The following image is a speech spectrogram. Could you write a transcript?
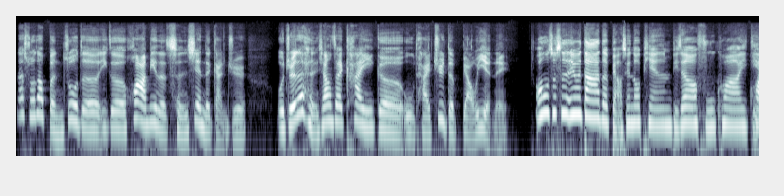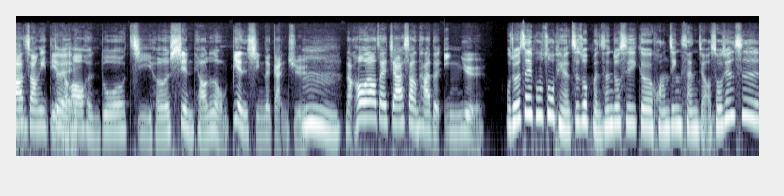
那说到本作的一个画面的呈现的感觉，我觉得很像在看一个舞台剧的表演呢。哦，就是因为大家的表现都偏比较浮夸一点、夸张一点，然后很多几何线条那种变形的感觉，嗯，然后要再加上他的音乐，我觉得这部作品的制作本身就是一个黄金三角。首先是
